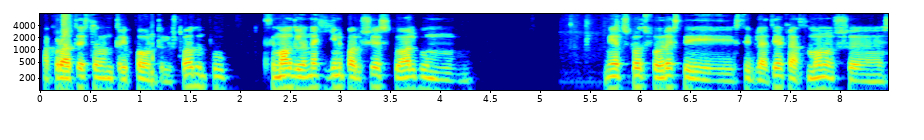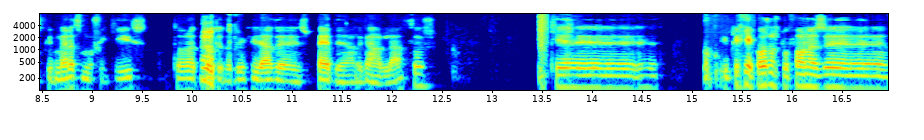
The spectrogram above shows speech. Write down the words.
ακροατές των τρυπών, τέλος πάντων, που θυμάμαι δηλαδή να έχει γίνει παρουσίαση του άλμπουμ μία από τις πρώτες φορές στη, στην πλατεία Κλαθμόνος ε, στη μέρα της μουσικής, τώρα τότε το 2005, αν δεν κάνω λάθος. Και υπήρχε κόσμος που φώναζε,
